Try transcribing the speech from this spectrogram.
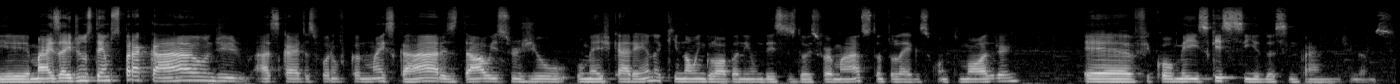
E, mas aí de uns tempos pra cá, onde as cartas foram ficando mais caras e tal, e surgiu o Magic Arena, que não engloba nenhum desses dois formatos, tanto Legacy quanto Modern, é, ficou meio esquecido, assim, pra mim, digamos.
